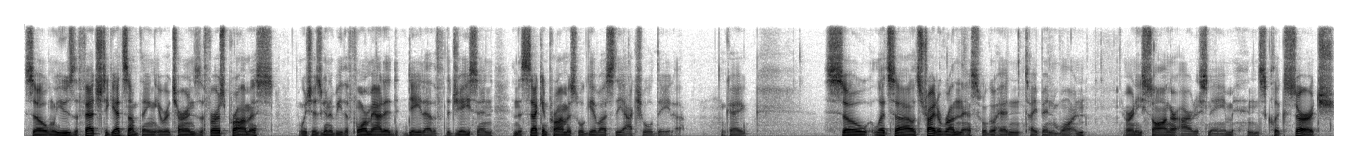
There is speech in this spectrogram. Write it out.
So when we use the fetch to get something, it returns the first promise, which is going to be the formatted data, the, the JSON, and the second promise will give us the actual data. Okay. So let's uh, let's try to run this. We'll go ahead and type in one or any song or artist name and click search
